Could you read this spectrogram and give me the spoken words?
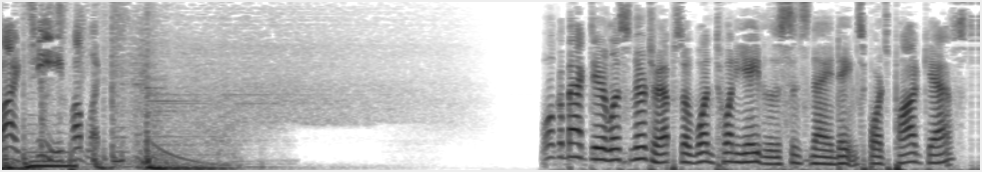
by TeePublic. Welcome back, dear listener, to episode 128 of the Cincinnati and Dayton Sports Podcast.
